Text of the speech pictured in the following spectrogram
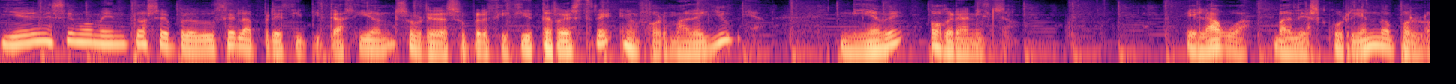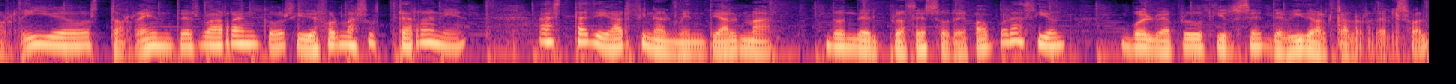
y en ese momento se produce la precipitación sobre la superficie terrestre en forma de lluvia, nieve o granizo. El agua va descurriendo por los ríos, torrentes, barrancos y de forma subterránea hasta llegar finalmente al mar, donde el proceso de evaporación vuelve a producirse debido al calor del sol.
